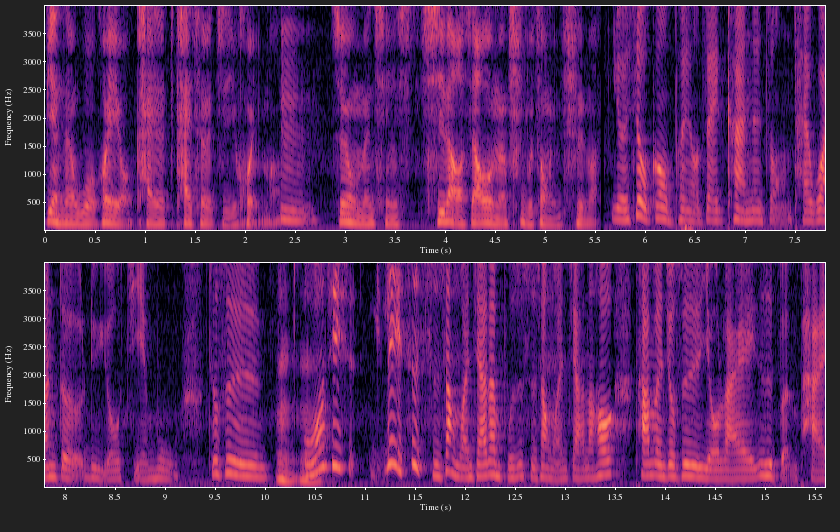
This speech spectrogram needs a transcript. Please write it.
变成我会有开的开车的机会嘛，嗯，所以我们请西老师要为我们附送一次嘛。有一次我跟我朋友在看那种台湾的旅游节目，就是嗯，我忘记是类似时尚玩家，但不是时尚玩家。然后他们就是有来日本拍，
